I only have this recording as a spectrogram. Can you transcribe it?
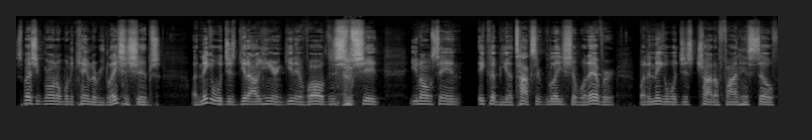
especially growing up when it came to relationships, a nigga would just get out here and get involved in some shit. You know what I'm saying? It could be a toxic relationship, whatever. But a nigga would just try to find himself,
